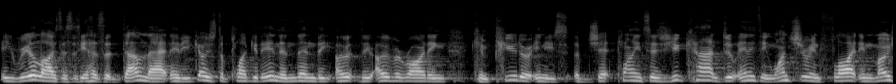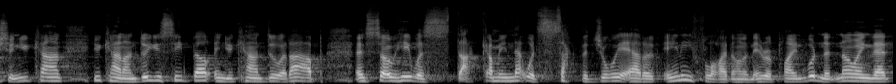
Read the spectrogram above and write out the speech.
he realizes he hasn't done that and he goes to plug it in and then the, the overriding computer in his jet plane says you can't do anything. Once you're in flight in motion you can't you can't undo your seatbelt and you can't do it up. And so he was stuck. I mean that would suck the joy out of any flight on an aeroplane wouldn't it? Knowing that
